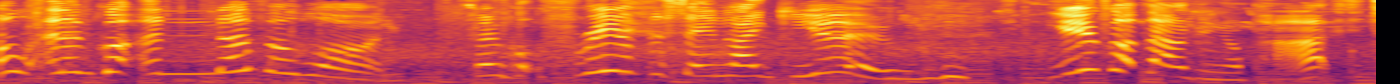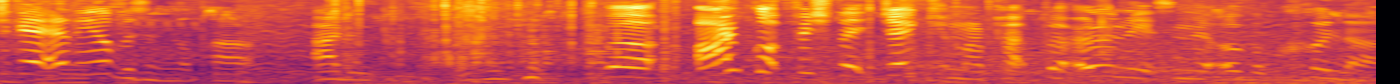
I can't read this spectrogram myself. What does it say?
Oh, and I've got another one. So I've got three of the same like you. You got that one in your pack. Did you get any others in your pack? I don't know. But I've got Fish Flake Jake in my pack, but only it's in the other colour.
